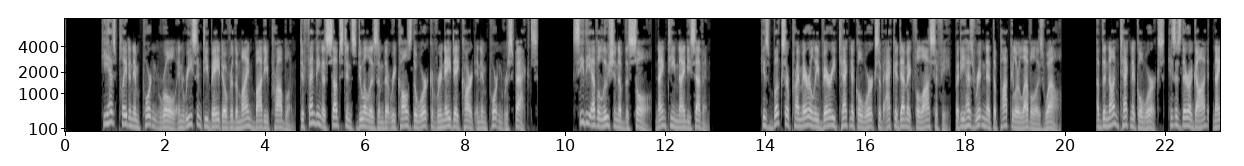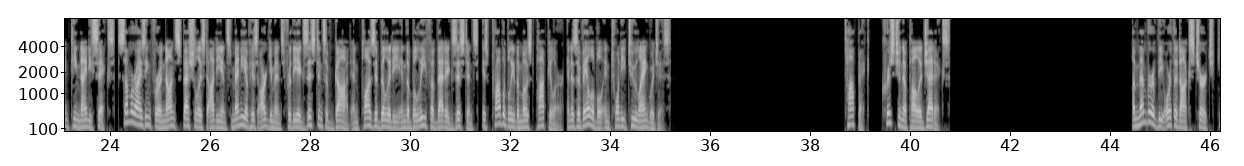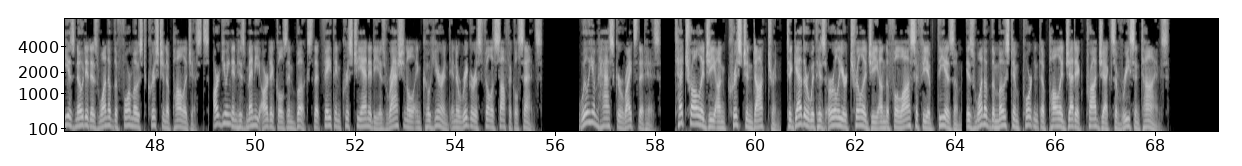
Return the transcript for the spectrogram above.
He has played an important role in recent debate over the mind-body problem, defending a substance dualism that recalls the work of René Descartes in important respects. See The Evolution of the Soul, 1997. His books are primarily very technical works of academic philosophy, but he has written at the popular level as well. Of the non-technical works, his Is There a God? 1996, summarizing for a non-specialist audience many of his arguments for the existence of God and plausibility in the belief of that existence, is probably the most popular, and is available in 22 languages. Christian apologetics A member of the Orthodox Church, he is noted as one of the foremost Christian apologists, arguing in his many articles and books that faith in Christianity is rational and coherent in a rigorous philosophical sense. William Hasker writes that his Tetralogy on Christian Doctrine, together with his earlier trilogy on the philosophy of theism, is one of the most important apologetic projects of recent times.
